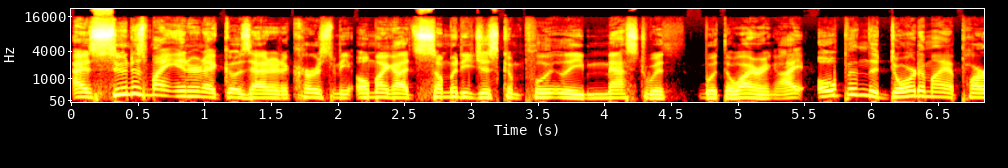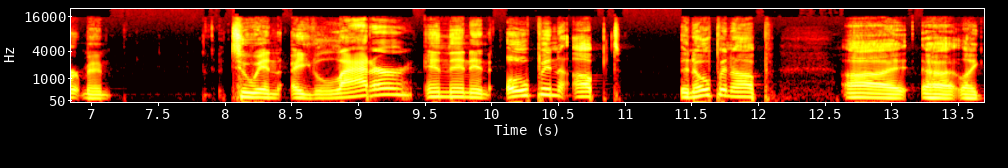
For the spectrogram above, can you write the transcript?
As soon as my internet goes out, it occurs to me, oh my God, somebody just completely messed with with the wiring. I open the door to my apartment to an a ladder and then an open up an open up uh, uh, like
